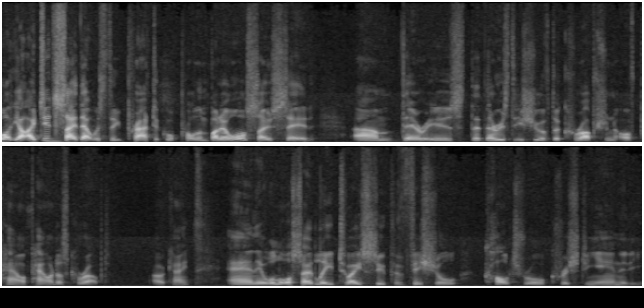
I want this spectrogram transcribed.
well, yeah, I did say that was the practical problem, but I also said um, there is that there is the issue of the corruption of power. Power does corrupt, okay, and it will also lead to a superficial cultural Christianity.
